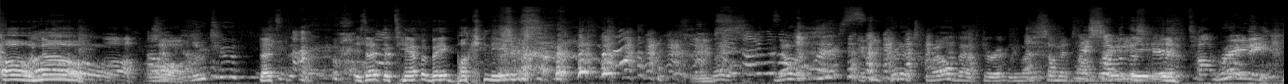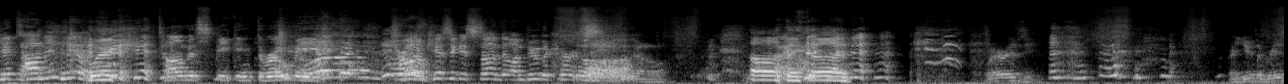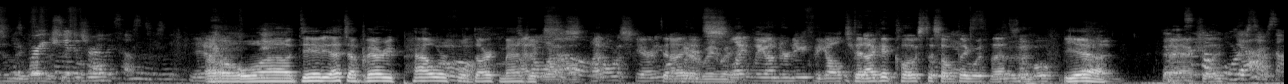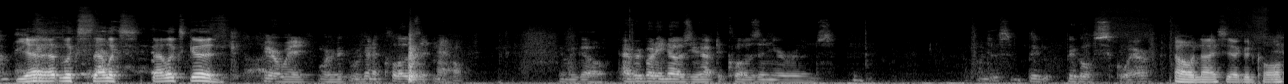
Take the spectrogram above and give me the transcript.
Oh no! Oh, Oh. Bluetooth? That's the, is that the Tampa Bay Buccaneers? I thought it was No, a horse. if you put a 12 after it, we might summon Tom We summon the spirit Yeah. of Tom Brady. Get Tom in here! Quick! Tom is speaking through me. Oh. Draw him kissing his son to undo the curse. Oh, no. Oh, thank God. Where is he? Are you the reason He's they won the breaking into Super Bowl? Charlie's house as we speak. Yeah. Oh wow, Danny, that's a very powerful Oh, dark I magic. don't want to. I don't want to scare anyone. I- but wait, it's wait, wait. Slightly underneath the altar. Did I get close to oh, something with that symbol? Yeah, Did It I looks like a actually? horse Yeah. or something. yeah, that looks that looks that looks good. Here, wait. We're, we're going to close it now. Here we go. Everybody knows you have to close in your runes. On this big, big old square. Oh, nice. Yeah, good call.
